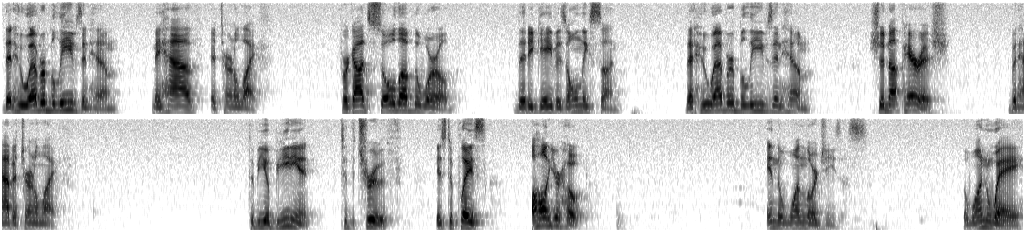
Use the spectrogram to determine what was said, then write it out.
that whoever believes in him may have eternal life. For God so loved the world that he gave his only Son, that whoever believes in him should not perish, but have eternal life. To be obedient to the truth is to place all your hope in the one Lord Jesus. The one way,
